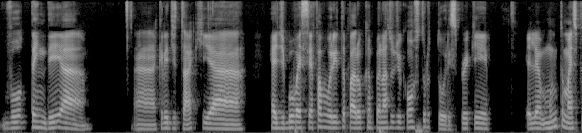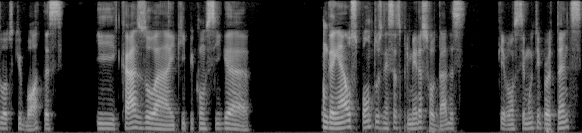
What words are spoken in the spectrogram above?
vou tender a, a acreditar que a Red Bull vai ser a favorita para o campeonato de construtores, porque ele é muito mais piloto que o Bottas. E caso a equipe consiga ganhar os pontos nessas primeiras rodadas, que vão ser muito importantes,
